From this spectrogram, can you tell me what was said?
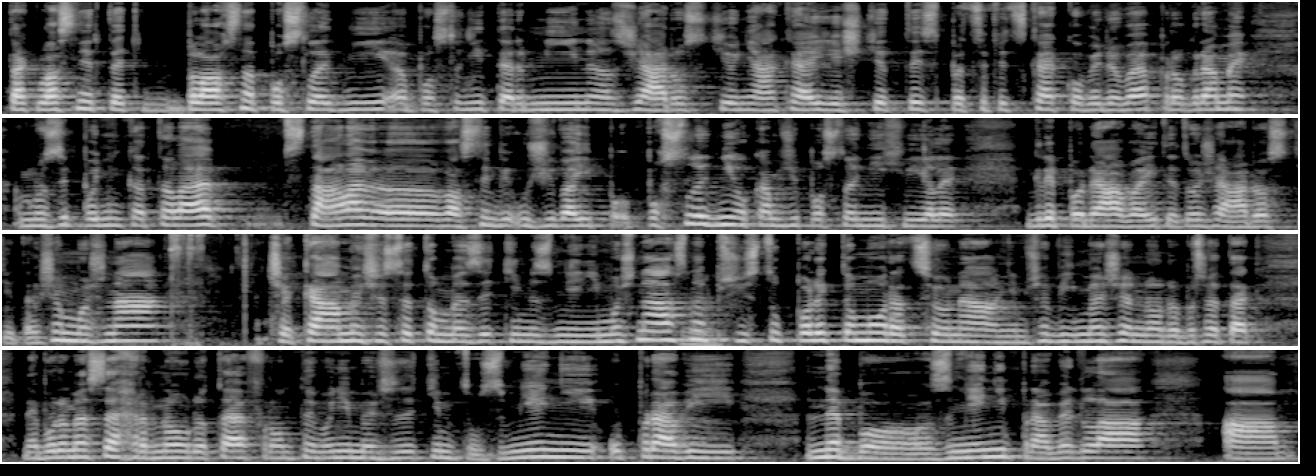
tak vlastně teď byla snad poslední, poslední termín s žádostí o nějaké ještě ty specifické covidové programy a mnozí podnikatelé stále e, vlastně využívají poslední okamžik, poslední chvíli, kdy podávají tyto žádosti. Takže možná čekáme, že se to mezi tím změní. Možná jsme hmm. přistupovali k tomu racionálním, že víme, že no dobře, tak nebudeme se hrnout do té fronty, oni mezi tím to změní, upraví nebo změní pravidla a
